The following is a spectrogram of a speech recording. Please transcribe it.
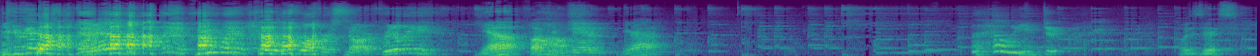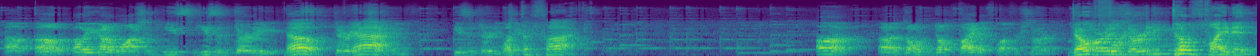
You get a spread? You would kill Fluffer Snarf, really? yeah. Fucking. Oh man, Yeah. the hell are you do? What is this? Oh, oh, oh! You gotta wash him. He's he's a dirty. No, he's a dirty yeah. chicken. He's a dirty What the fuck? Uh, uh, don't don't fight it, Fluffer Snarf. Don't are a dirty. Don't fight it.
